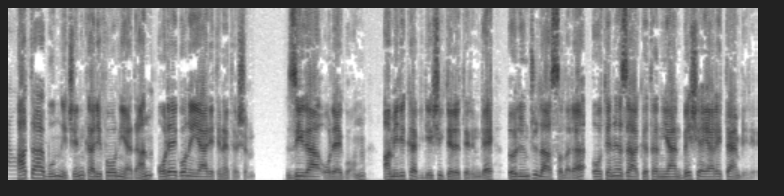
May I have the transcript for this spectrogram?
Hatta bunun için Kaliforniya'dan Oregon eyaletine taşındı. Zira Oregon, Amerika Birleşik Devletleri'nde ölümcül hastalara otenazi hakkı tanıyan 5 eyaletten biri.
